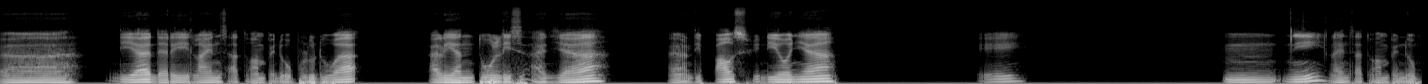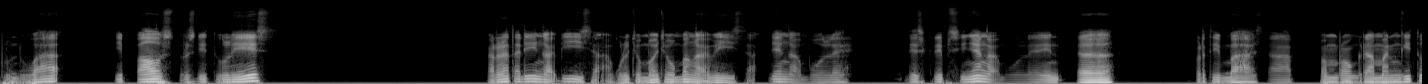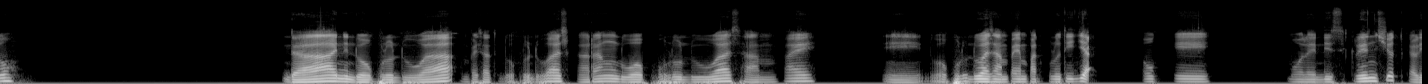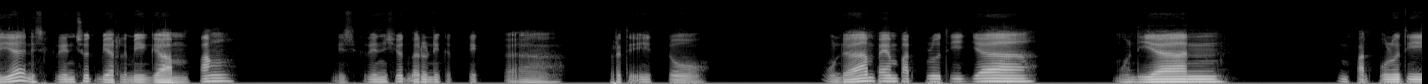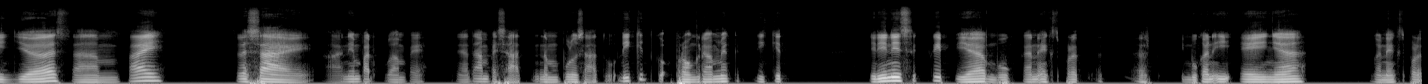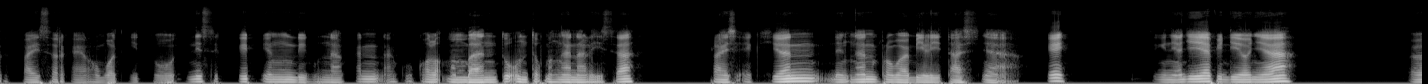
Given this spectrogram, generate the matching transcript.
uh, dia dari line 1 sampai 22 kalian tulis aja uh, di pause videonya. Oke. Hmm, nih line 1 sampai 22 di pause terus ditulis karena tadi nggak bisa aku udah coba-coba nggak bisa. Dia nggak boleh deskripsinya nggak boleh eh, seperti bahasa pemrograman gitu. Dan ini 22 sampai 122 sekarang 22 sampai eh, 22 sampai 43 oke boleh di screenshot kali ya di screenshot biar lebih gampang. Di screenshot baru diketik eh, seperti itu. Udah sampai 43 kemudian 43 sampai selesai. Nah, ini 40 sampai ternyata sampai 61 dikit kok programnya dikit. Jadi ini script ya bukan expert eh, bukan IE nya bukan expert advisor kayak robot gitu. Ini script yang digunakan aku kalau membantu untuk menganalisa price action dengan probabilitasnya. Oke, segini aja ya videonya. E,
